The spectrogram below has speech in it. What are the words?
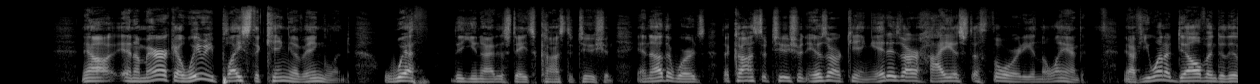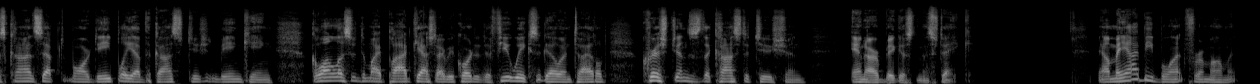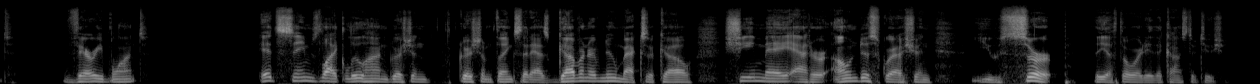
Now, in America, we replace the King of England with the United States Constitution. In other words, the Constitution is our king, it is our highest authority in the land. Now, if you want to delve into this concept more deeply of the Constitution being king, go and listen to my podcast I recorded a few weeks ago entitled Christians, the Constitution, and Our Biggest Mistake. Now, may I be blunt for a moment? Very blunt. It seems like Lujan Grisham, Grisham thinks that as governor of New Mexico, she may, at her own discretion, usurp the authority of the Constitution.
